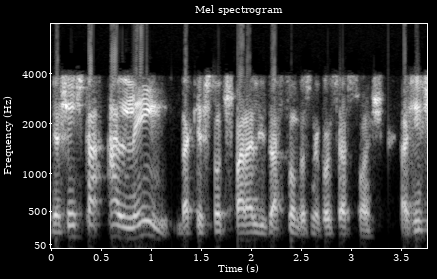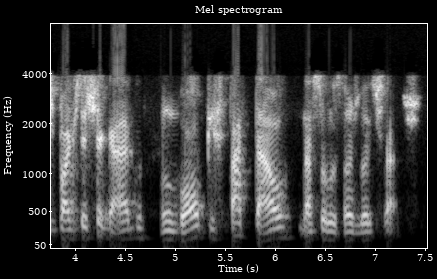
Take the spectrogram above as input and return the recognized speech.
e a gente está além da questão de paralisação das negociações. A gente pode ter chegado a um golpe fatal na solução dos dois Estados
